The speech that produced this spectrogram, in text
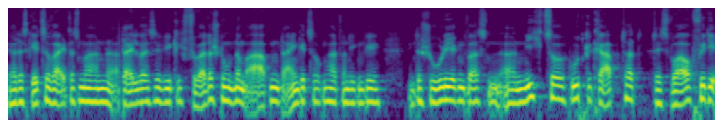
Ja, das geht so weit, dass man teilweise wirklich Förderstunden am Abend eingezogen hat, wenn irgendwie in der Schule irgendwas äh, nicht so gut geklappt hat. Das war auch für die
